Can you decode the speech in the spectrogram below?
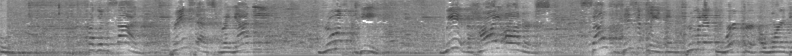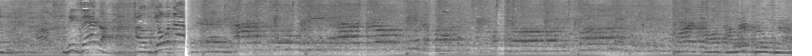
School. Pagunsan, Princess Rayani Ruth B. With high honors, Self-Discipline and Prudent Worker Awardee, Rivera Alyona part of our program.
